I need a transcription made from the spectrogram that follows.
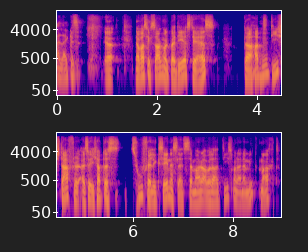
I like it. Es- ja, na, was ich sagen wollte, bei DSDS, da hat Mhm. die Staffel, also ich habe das zufällig gesehen das letzte Mal, aber da hat diesmal einer mitgemacht.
